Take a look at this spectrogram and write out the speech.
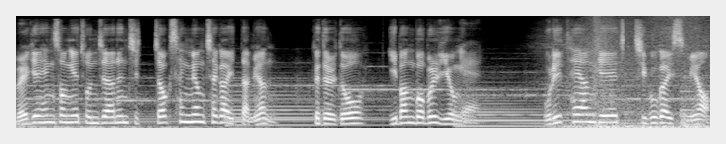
외계 행성에 존재하는 지적 생명체가 있다면 그들도 이 방법을 이용해 우리 태양계에 지구가 있으며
